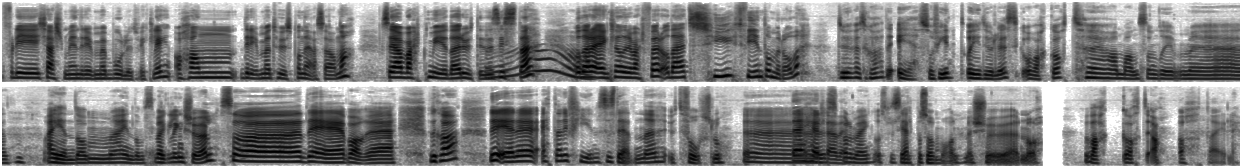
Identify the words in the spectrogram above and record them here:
Fordi kjæresten min driver med boligutvikling, og han driver med et hus på Nesøya nå. Så jeg har vært mye der ute i det siste. Og der har jeg egentlig aldri vært før. Og det er et sykt fint område. Du, vet du hva? Det er så fint og idyllisk og vakkert. Jeg har en mann som driver med eiendom, eiendomsmegling sjøl. Så det er bare Vet du hva? Det er det et av de fineste stedene utenfor Oslo. Det er helt enig. Meg. Og spesielt på sommeren, med sjøen og vakkert. Ja. Åh, deilig.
